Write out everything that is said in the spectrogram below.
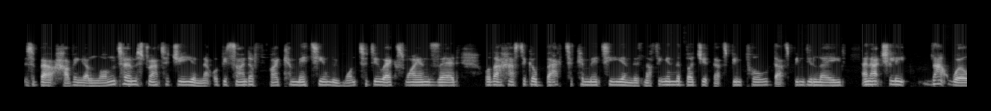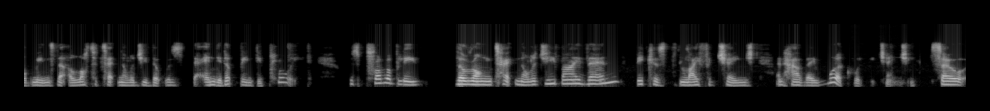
It's about having a long term strategy, and that would be signed off by committee. And we want to do X, Y, and Z. Well, that has to go back to committee, and there's nothing in the budget that's been pulled, that's been delayed. And actually, that world means that a lot of technology that was that ended up being deployed was probably the wrong technology by then because life had changed and how they work would be changing. So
